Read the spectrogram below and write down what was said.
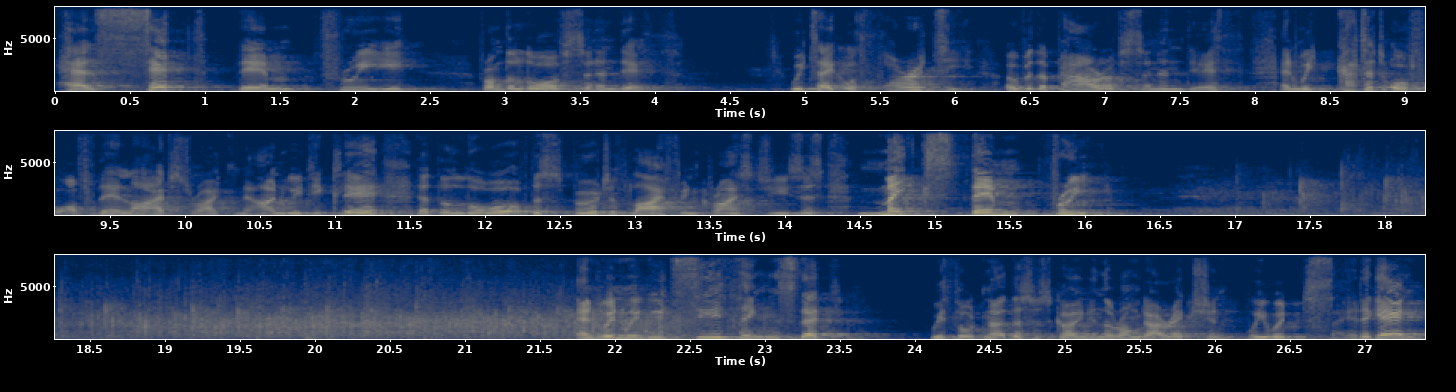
has set them free from the law of sin and death. We take authority over the power of sin and death and we cut it off of their lives right now. And we declare that the law of the Spirit of life in Christ Jesus makes them free. And when we would see things that we thought, no, this is going in the wrong direction, we would say it again.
